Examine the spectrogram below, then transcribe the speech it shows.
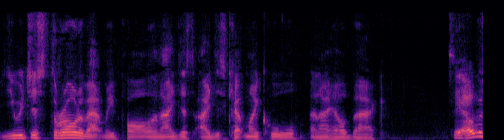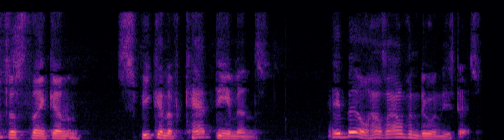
You would just throw them at me, Paul, and I just I just kept my cool and I held back. See, I was just thinking, speaking of cat demons, hey Bill, how's Alvin doing these days?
